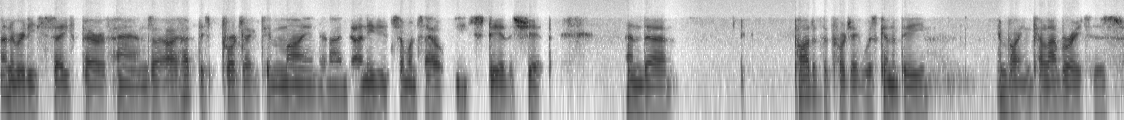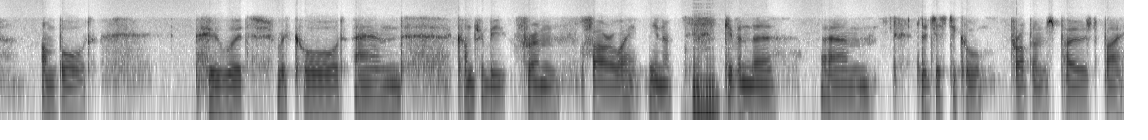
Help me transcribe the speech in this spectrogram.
and a really safe pair of hands. I, I had this project in mind, and I, I needed someone to help me steer the ship. And uh, part of the project was going to be inviting collaborators on board who would record and contribute from far away. You know, given the um, logistical problems posed by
